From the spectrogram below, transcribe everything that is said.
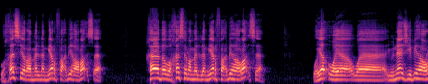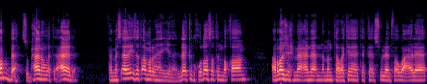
وخسر من لم يرفع بها رأسا خاب وخسر من لم يرفع بها رأسا ويناجي بها ربه سبحانه وتعالى. فمسألة ليست أمرا هينا لكن خلاصة المقام الراجح معنا أن من تركها تكاسلا فهو على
